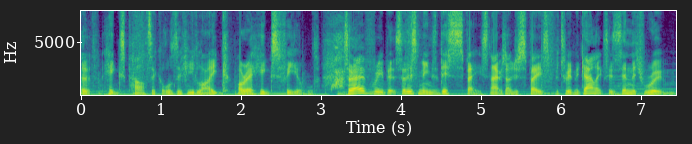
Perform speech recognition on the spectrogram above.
of Higgs particles, if you like, or a Higgs field. Wow. So, every bit, so this means this space. Now, it's not just space between the galaxies, it's in this room.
